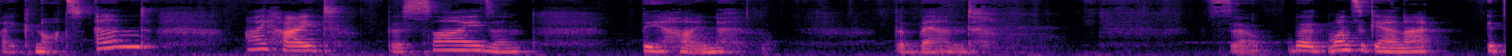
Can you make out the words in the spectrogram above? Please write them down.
like knots. And I hide the sides and behind the band. So but once again I it,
